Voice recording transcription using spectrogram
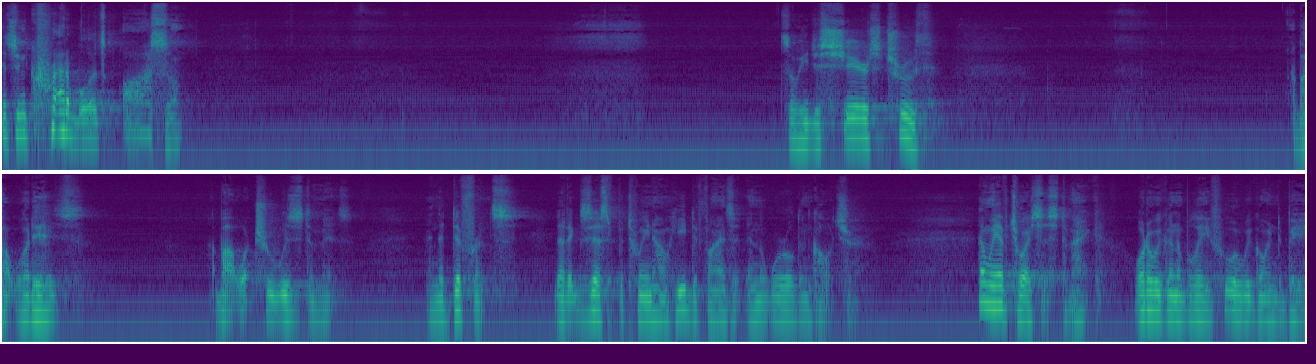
It's incredible. It's awesome. So he just shares truth about what is, about what true wisdom is, and the difference that exists between how he defines it in the world and culture. And we have choices to make. What are we going to believe? Who are we going to be?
